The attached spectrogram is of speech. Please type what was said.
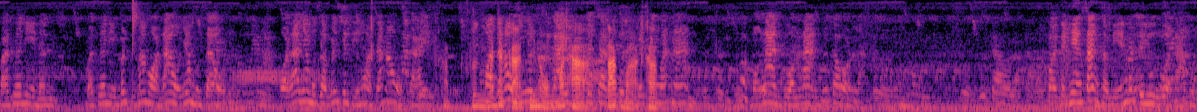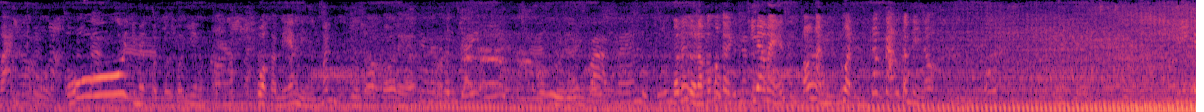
บาดเทื่อนี้นั่นบาดเทื่อนี้มันสิมาฮอดเฮายามมื้อเช้านี่ฮอดเฮายามมื้อเช้ามันจะสิฮอดจะเฮาไกลครับเบิ่งบรรยากาศพี่น้องมาถาตักบาทครับมอ งน่านท่วมน่านคือเก่าล่ะคือเก่าล่ะค่ะคอยแต่แห้งสร้างเขมิ้นมันไปลือรวดน้ำหมู่บ้าน โอ้ยที่มันคนเปิดก็ยิ้มพวกเขมิ้นนี่มันอยู่ต่อต่อเลยที่มันคนใจดีเอาอื่นเลยฝากแม่ลูกคุณก็ลือแล้วก็มันก็เคลียร์ใหม่สิเพราะงั้นรวดตั้งๆกันนี่เนาะดีใจ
